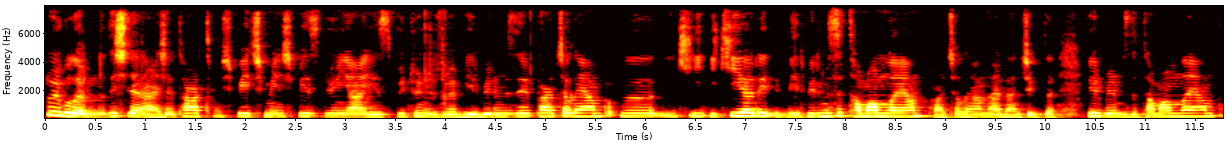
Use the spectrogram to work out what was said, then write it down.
Duygularını dişil enerji tartmış, biçmiş. Biz dünyayız, bütünüz ve birbirimizi parçalayan e, iki, iki yarı birbirimizi tamamlayan, parçalayan nereden çıktı? Birbirimizi tamamlayan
